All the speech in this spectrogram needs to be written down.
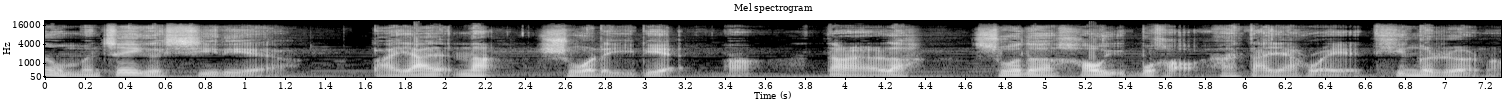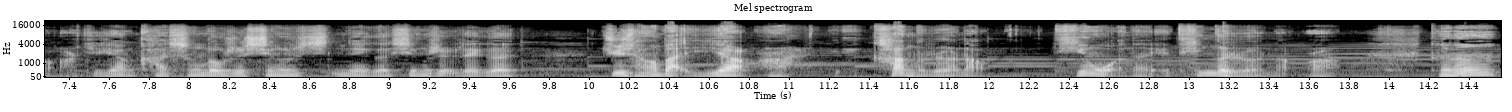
那我们这个系列啊，把雅典娜说了一遍啊，当然了，说的好与不好啊，大家伙也听个热闹，就像看《圣斗士星那个星矢这个剧场版一样啊，也看个热闹，听我呢也听个热闹啊。可能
